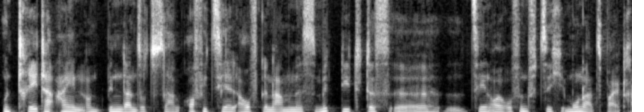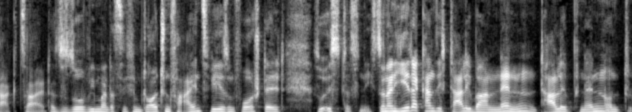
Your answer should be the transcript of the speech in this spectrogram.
und trete ein und bin dann sozusagen offiziell aufgenahmenes Mitglied, das äh, 10,50 Euro Monatsbeitrag zahlt. Also so wie man das sich im deutschen Vereinswesen vorstellt, so ist das nicht. Sondern jeder kann sich Taliban nennen, Talib nennen und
